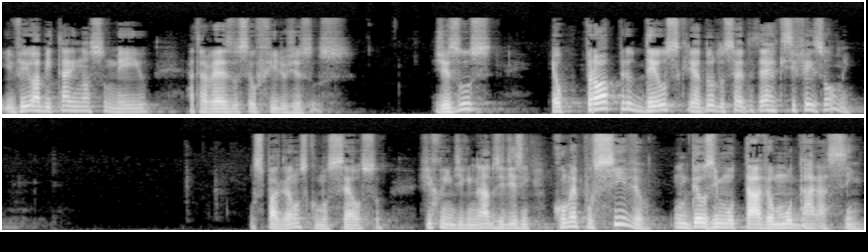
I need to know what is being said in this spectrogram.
e veio habitar em nosso meio através do seu Filho Jesus. Jesus é o próprio Deus, Criador do céu e da terra, que se fez homem. Os pagãos, como Celso, ficam indignados e dizem: como é possível um Deus imutável mudar assim?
